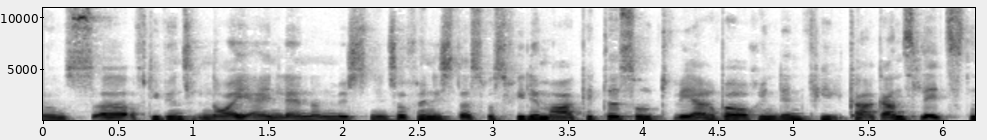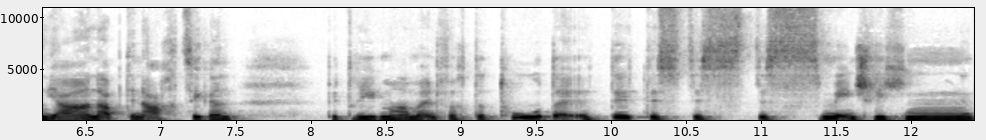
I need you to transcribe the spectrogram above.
uns, äh, auf die wir uns neu einlernen müssen. Insofern ist das, was viele Marketers und Werber auch in den viel, ganz letzten Jahren, ab den 80ern, betrieben haben, einfach der Tod äh, des, des, des menschlichen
